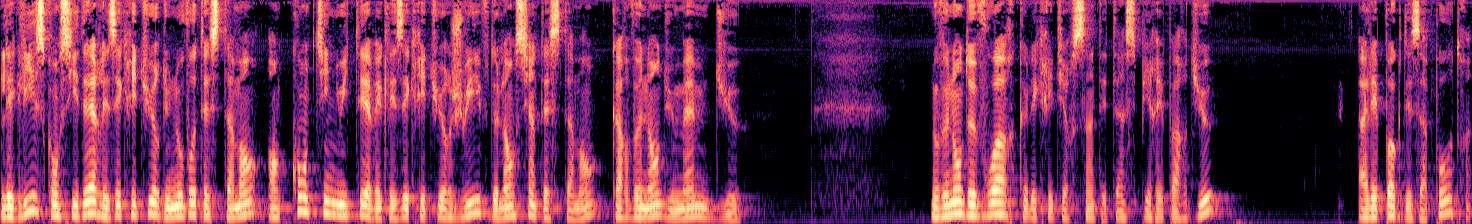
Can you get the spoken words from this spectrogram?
L'Église considère les Écritures du Nouveau Testament en continuité avec les Écritures juives de l'Ancien Testament, car venant du même Dieu. Nous venons de voir que l'Écriture sainte est inspirée par Dieu. À l'époque des apôtres,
